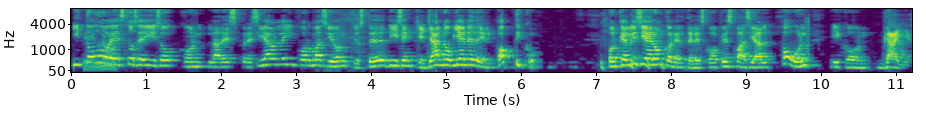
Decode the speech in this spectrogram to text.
Y todo esto se hizo con la despreciable información que ustedes dicen que ya no viene del óptico. Porque lo hicieron con el telescopio espacial Hubble y con Gaia.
